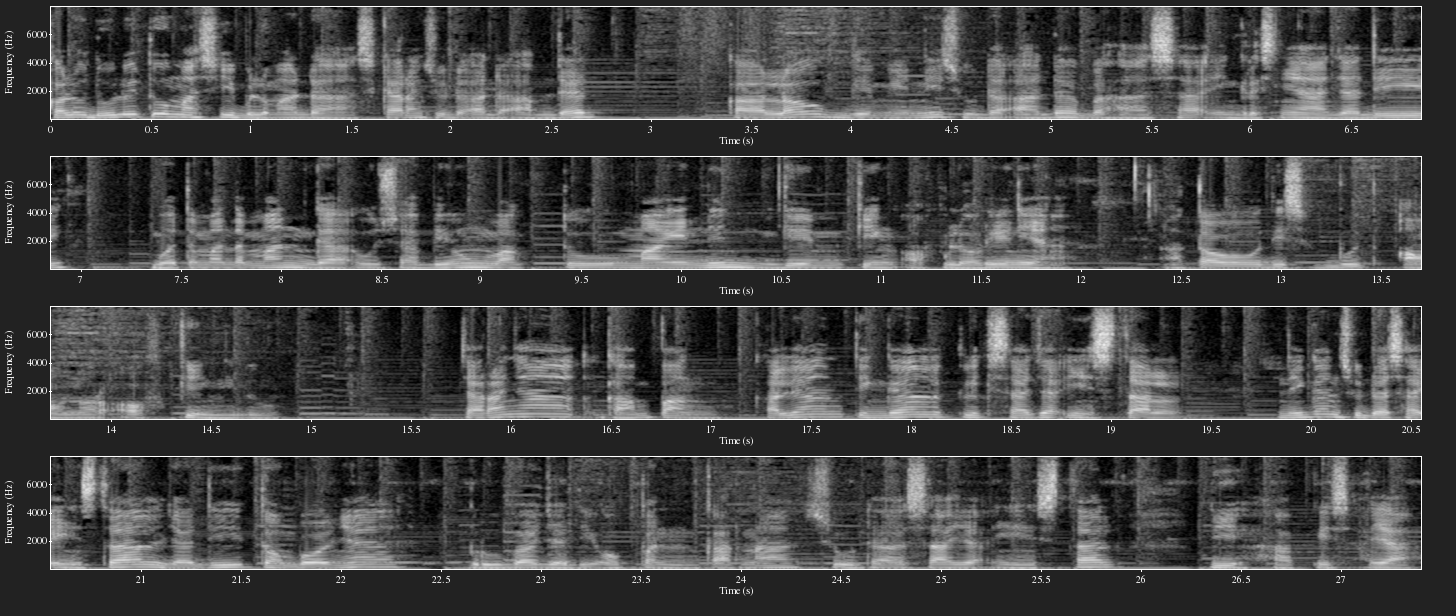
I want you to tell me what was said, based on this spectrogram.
Kalau dulu itu masih belum ada sekarang sudah ada update. Kalau game ini sudah ada bahasa Inggrisnya. Jadi buat teman-teman nggak usah bingung waktu mainin game King of Glory ini ya atau disebut Honor of King itu caranya gampang. Kalian tinggal klik saja install. Ini kan sudah saya install jadi tombolnya berubah jadi open karena sudah saya install di HP saya.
